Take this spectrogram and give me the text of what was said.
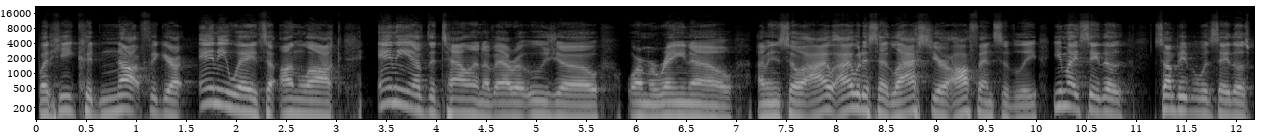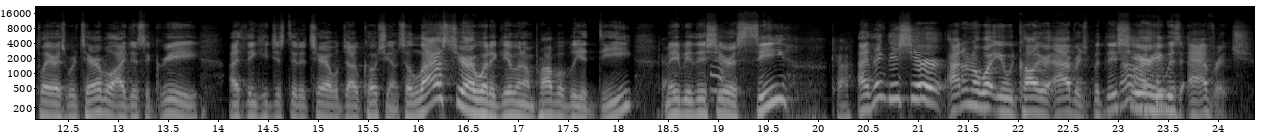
but he could not figure out any way to unlock any of the talent of Araujo or Moreno. I mean, so I I would have said last year offensively, you might say those. Some people would say those players were terrible. I disagree. I think he just did a terrible job coaching them. So last year I would have given him probably a D. Maybe this year a C. Okay. I think this year, I don't know what you would call your average, but this No, I year he think- was average,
